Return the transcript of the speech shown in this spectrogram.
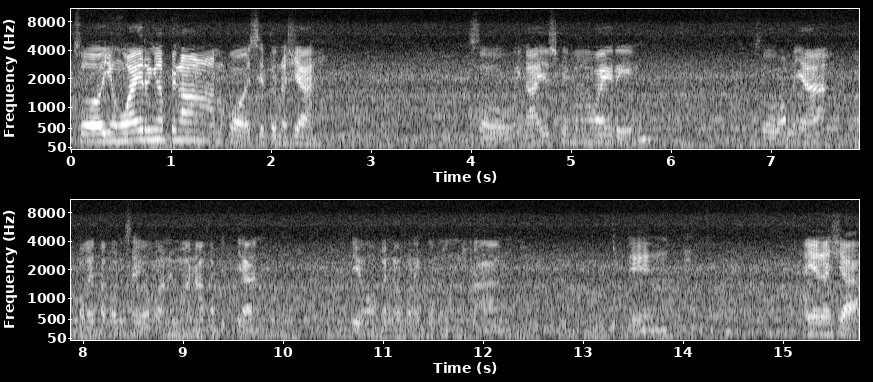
So, yung wiring na pinaka ano ko is ito na siya. So, inayos ko yung mga wiring. So, mamaya, papakita ko rin sa iyo kung ano yung mga nakapit dyan. Ito yung kinoconnect ko ng nakaraan. Then, ayan na siya.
